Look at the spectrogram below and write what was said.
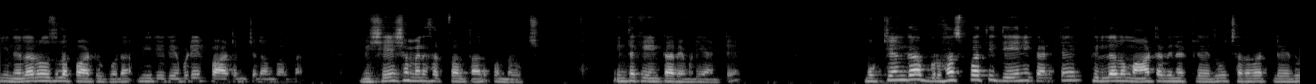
ఈ నెల రోజుల పాటు కూడా మీరు ఈ రెమెడీని పాటించడం వల్ల విశేషమైన సత్ఫలితాలు పొందవచ్చు. ఇంతకీ ఏంటా రెమెడీ అంటే ముఖ్యంగా బృహస్పతి దేనికంటే పిల్లలు మాట వినట్లేదు చదవట్లేదు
